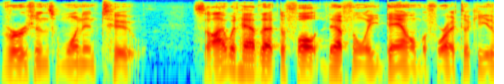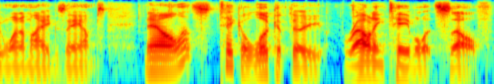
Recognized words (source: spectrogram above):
versions 1 and 2. So I would have that default definitely down before I took either one of my exams. Now let's take a look at the routing table itself.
